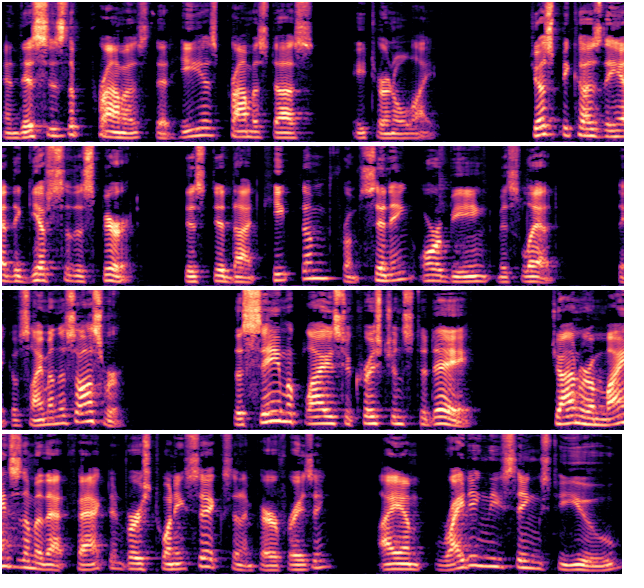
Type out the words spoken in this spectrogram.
And this is the promise that He has promised us eternal life. Just because they had the gifts of the Spirit, this did not keep them from sinning or being misled. Think of Simon the sorcerer. The same applies to Christians today. John reminds them of that fact in verse 26, and I'm paraphrasing. I am writing these things to you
